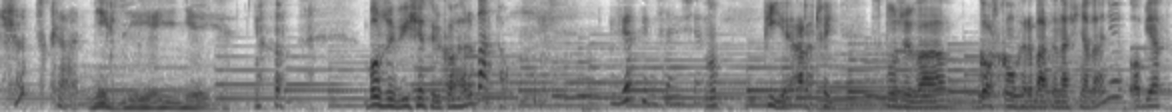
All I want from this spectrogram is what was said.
ciotka nigdy jej nie je. Bo żywi się tylko herbatą. W jakim sensie? No, pije, a raczej spożywa gorzką herbatę na śniadanie, obiad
